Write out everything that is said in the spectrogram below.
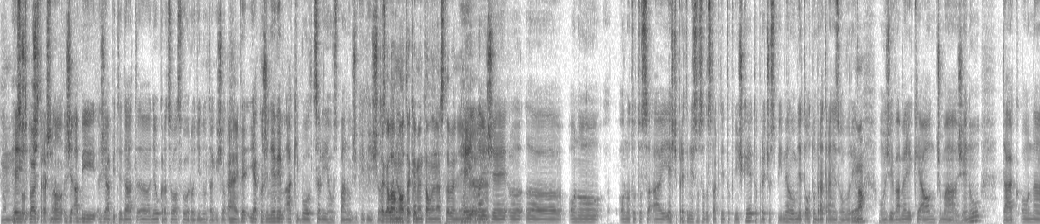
no, Hej, musel spávať strašne. no, že, aby, že aby teda t, neukracoval svoju rodinu, tak išiel. Hej. Te, akože neviem, aký bol celý jeho spánok, že kedy išiel tak ale on mal také tak. mentálne nastavenie, Hej, že... lenže l- l- ono, ono toto sa aj, ešte predtým, než som sa dostal k tejto knižke, to prečo spíme, lebo mne to o tom bratranec hovoril, No. on žije v Amerike a on čo má ženu, tak ona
